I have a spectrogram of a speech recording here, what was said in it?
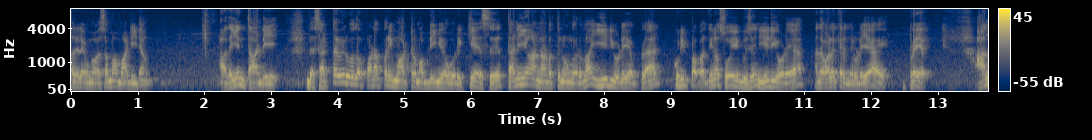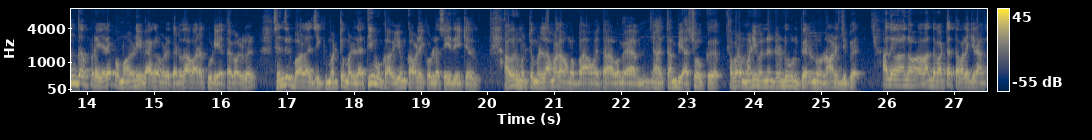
அதில் இவங்க வசமாக மாட்டிட்டாங்க. அதையும் தாண்டி இந்த சட்டவிரோத பணப்பரிமாற்றம் அப்படிங்கிற ஒரு கேஸு தனியாக நடத்தணுங்கிறது தான் ஈடியுடைய பிளான் குறிப்பாக பார்த்தீங்கன்னா சோயிப் ஹுசேன் ஈடியோடைய அந்த வழக்கறிஞருடைய ப்ரேயர் அந்த ப்ரேயரை இப்போ மறுபடியும் வேகம் எடுக்கிறதா வரக்கூடிய தகவல்கள் செந்தில் பாலாஜிக்கு மட்டுமல்ல திமுகவையும் கவலை கொள்ள செய்து வைக்கிறது. அவர் மட்டும் இல்லாமல் அவங்க அவங்க த- அவங்க தம்பி அசோக்கு அப்புறம் மணிவண்ணன் ரெண்டு மூணு பேர் இன்னொரு நாலஞ்சு பேர். அது அந்த அந்த வட்டத்தை வளைக்கிறாங்க.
